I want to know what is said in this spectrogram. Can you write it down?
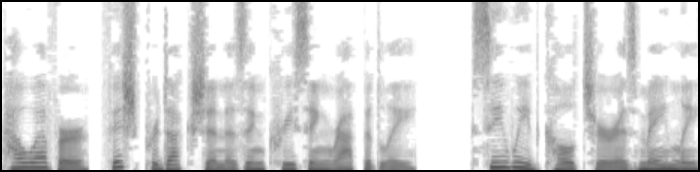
However, fish production is increasing rapidly. Seaweed culture is mainly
